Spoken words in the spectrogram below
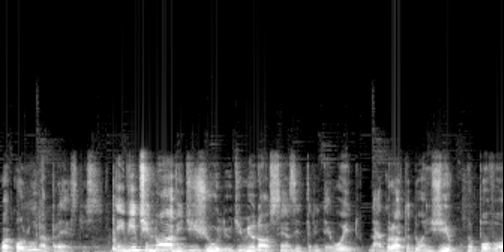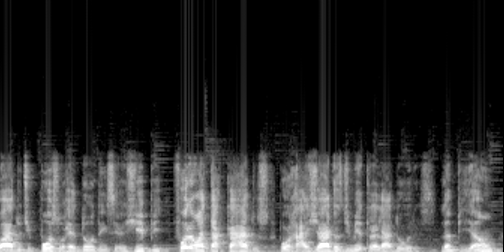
com a coluna Prestes. Em 29 de julho de 1938, na Grota do Angico, no povoado de Poço Redondo, em Sergipe, foram atacados por rajadas de metralhadoras. Lampião,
